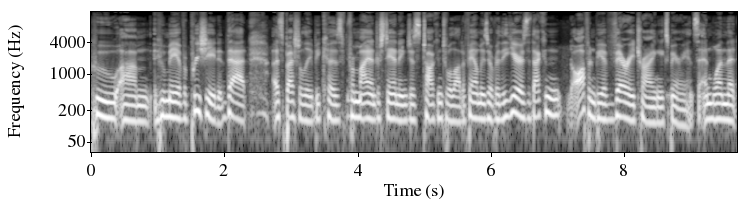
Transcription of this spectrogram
who um, who may have appreciated that, especially because from my understanding, just talking to a lot of families over the years, that that can often be a very trying experience and one that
